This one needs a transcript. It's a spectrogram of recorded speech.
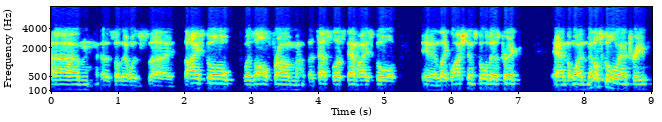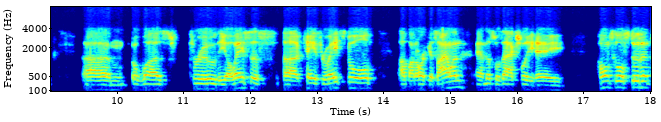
Um, so that was, uh, the high school was all from the Tesla STEM High School in Lake Washington School District. And the one middle school entry um, was through the Oasis uh, K through 8 school up on Orcas Island. And this was actually a homeschool student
